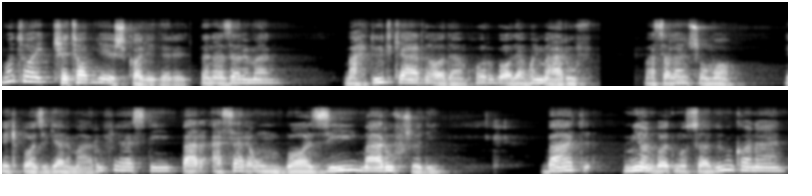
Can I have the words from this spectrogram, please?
ما تا کتاب یه اشکالی داره. به نظر من محدود کرده آدم ها رو به آدم های معروف. مثلا شما یک بازیگر معروفی هستی بر اثر اون بازی معروف شدی. بعد میان باید مصاحبه می‌کنن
